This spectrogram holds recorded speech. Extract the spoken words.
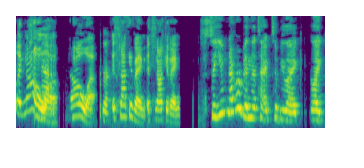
Like, no, Yeah. no, Yeah. it's not giving. It's not giving. So you've never been the type to be like, like,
